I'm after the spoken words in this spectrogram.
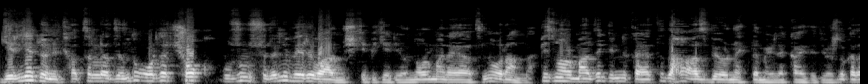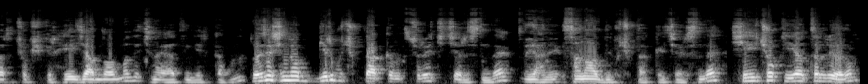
geriye dönük hatırladığında orada çok uzun süreli veri varmış gibi geliyor normal hayatına oranla. Biz normalde günlük hayatta daha az bir örneklemeyle kaydediyoruz. O kadar çok şükür heyecanlı olmadığı için hayatın geri kalanı. Dolayısıyla şimdi o bir buçuk dakikalık süreç içerisinde yani sanal bir buçuk dakika içerisinde şeyi çok iyi hatırlıyorum.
